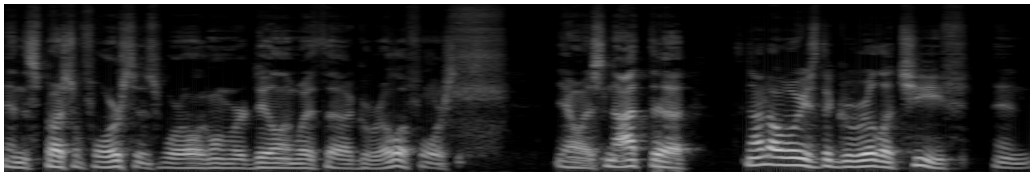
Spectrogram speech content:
in the special forces world when we're dealing with uh, guerrilla forces. You know, it's not the it's not always the guerrilla chief. And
